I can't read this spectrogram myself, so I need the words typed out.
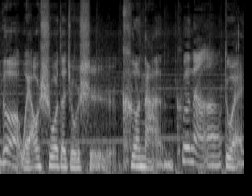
No. 我要说的就是柯南。柯南啊，对，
